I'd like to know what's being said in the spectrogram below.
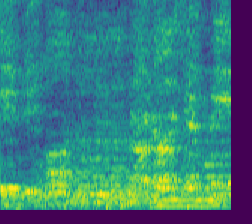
хліб і за дощ.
